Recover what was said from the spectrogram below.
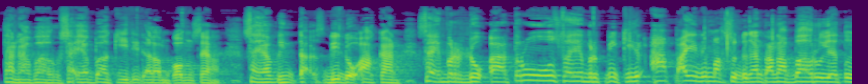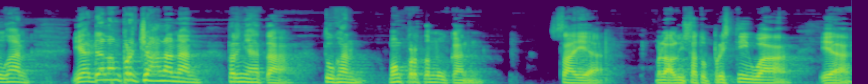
Tanah baru saya bagi di dalam komsel. Saya minta didoakan. Saya berdoa terus. Saya berpikir apa yang dimaksud dengan tanah baru ya Tuhan. Ya dalam perjalanan ternyata Tuhan mempertemukan saya melalui satu peristiwa ya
